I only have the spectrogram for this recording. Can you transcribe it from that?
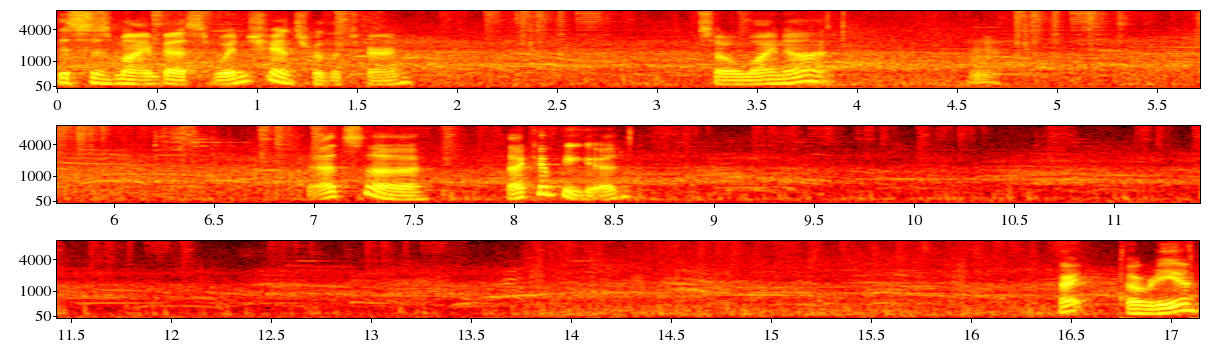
This is my best win chance for the turn. So why not? That's uh that could be good. All right, over to you.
